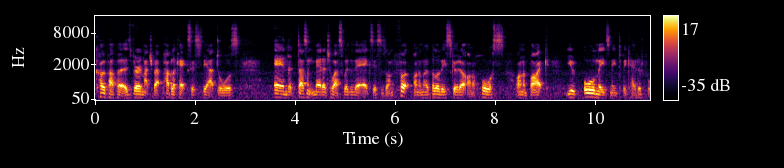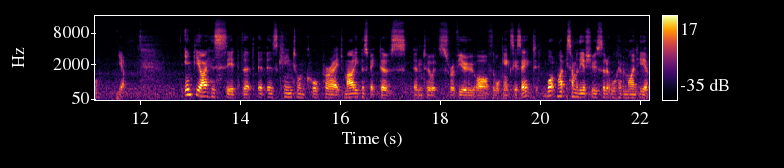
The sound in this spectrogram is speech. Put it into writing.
kaupapa is very much about public access to the outdoors. And it doesn't matter to us whether that access is on foot, on a mobility scooter, on a horse, on a bike. You all needs need to be catered for. Yep. MPI has said that it is keen to incorporate Māori perspectives into its review of the Walking Access Act. What might be some of the issues that it will have in mind here?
